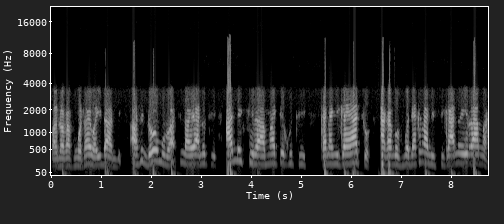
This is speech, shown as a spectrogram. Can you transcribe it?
Vanhu vakafunga kuti aiwa idambe asi ndo munhu atinaye anoti ane chiramwa chekuti kana nyika yacho akangofunga kuti yakanganisika anoiramwa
